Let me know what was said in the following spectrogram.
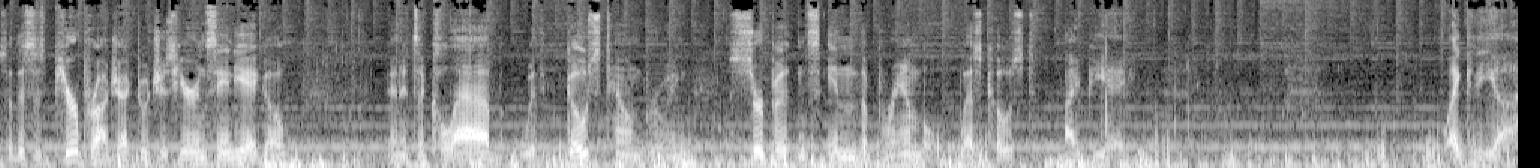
So, this is Pure Project, which is here in San Diego, and it's a collab with Ghost Town Brewing Serpents in the Bramble West Coast IPA. Like the uh,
